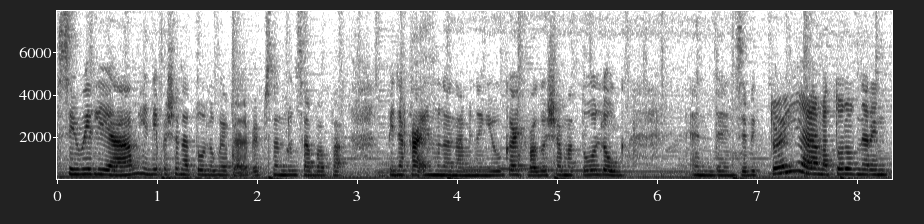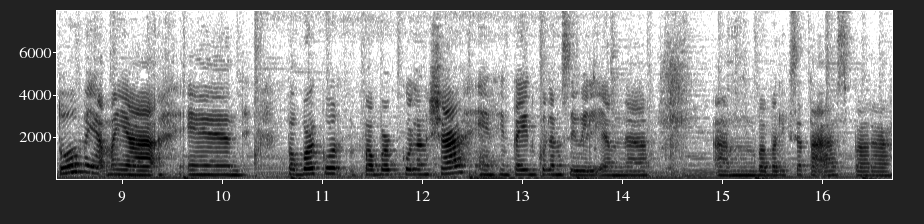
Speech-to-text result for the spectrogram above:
Si William, hindi pa siya natulog may platter peps nandun sa baba. Pinakain muna namin ng yogurt bago siya matulog. And then, si Victoria, matulog na rin to, maya-maya. And, pabork ko, pabork ko lang siya. And, hintayin ko lang si William na um, babalik sa taas para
